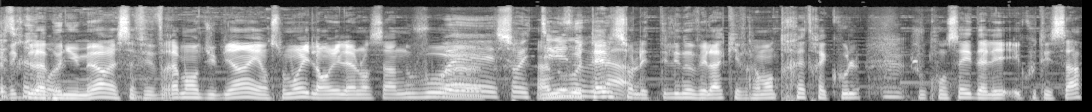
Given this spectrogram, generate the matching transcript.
Avec de la drôle. bonne humeur. Et ça fait vraiment du bien. Et en ce moment, il a, il a lancé un nouveau. euh, Ouais, sur les un nouveau thème sur les telenovelas qui est vraiment très très cool. Mm. Je vous conseille d'aller écouter ça.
